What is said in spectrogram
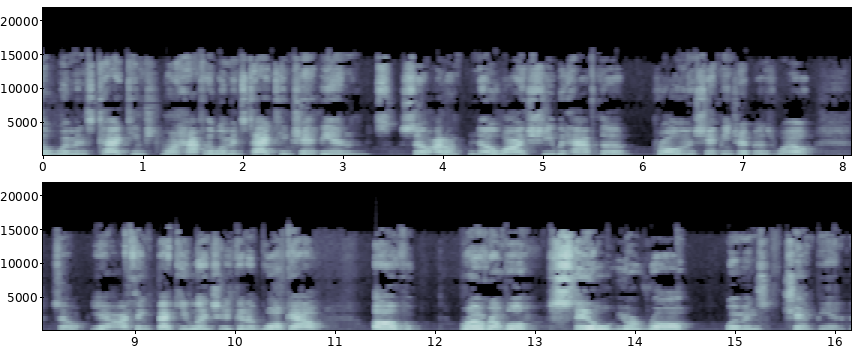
the women's tag team, one half of the women's tag team champions. So I don't know why she would have the Raw Women's Championship as well. So yeah, I think Becky Lynch is going to walk out of Royal Rumble still your Raw Women's Champion.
